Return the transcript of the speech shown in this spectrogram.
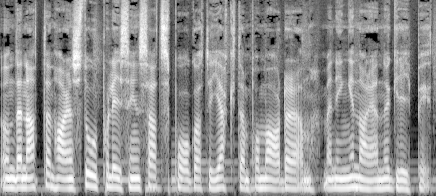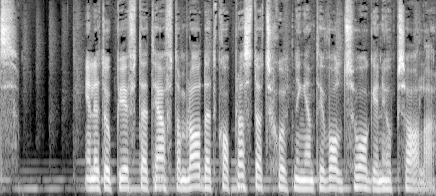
Under natten har en stor polisinsats pågått i jakten på mördaren men ingen har ännu gripits. Enligt uppgifter till Aftonbladet kopplas dödsskjutningen till våldsvågen i Uppsala.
